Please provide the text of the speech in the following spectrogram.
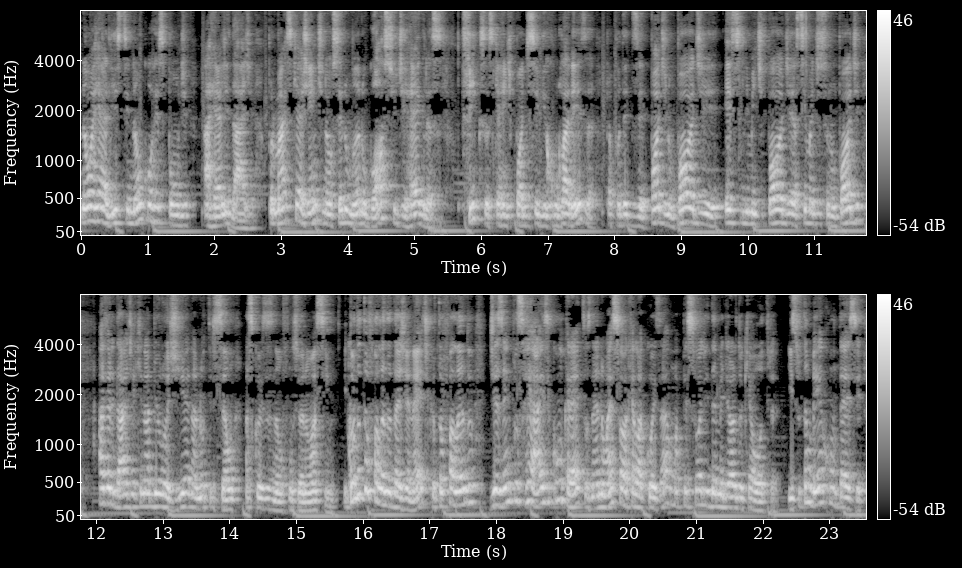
não é realista e não corresponde à realidade. Por mais que a gente, né, o ser humano, goste de regras fixas que a gente pode seguir com clareza para poder dizer pode, não pode, esse limite pode, acima disso não pode. A verdade é que na biologia, na nutrição, as coisas não funcionam assim. E quando eu estou falando da genética, eu estou falando de exemplos reais e concretos, né? Não é só aquela coisa, ah, uma pessoa lida melhor do que a outra. Isso também acontece.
